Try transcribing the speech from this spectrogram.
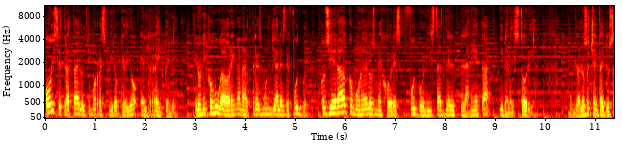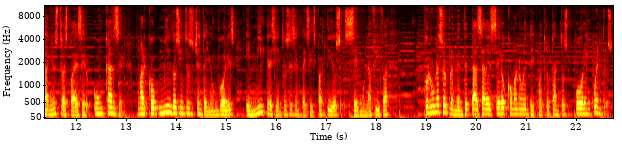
Hoy se trata del último respiro que dio el Rey Pelé, el único jugador en ganar tres mundiales de fútbol, considerado como uno de los mejores futbolistas del planeta y de la historia. Murió a los 82 años tras padecer un cáncer. Marcó 1.281 goles en 1.366 partidos según la FIFA, con una sorprendente tasa de 0,94 tantos por encuentros,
